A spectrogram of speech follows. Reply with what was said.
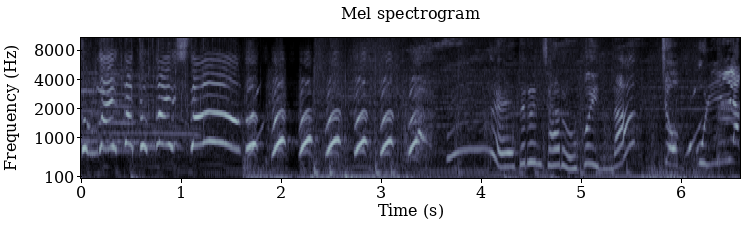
통과했다, 통과했어! 음, 애들은 잘 오고 있나? 좀 올라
